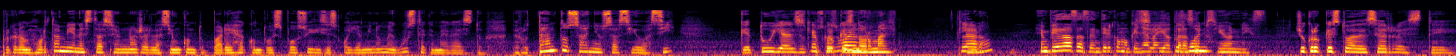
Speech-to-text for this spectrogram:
porque a lo mejor también estás en una relación con tu pareja, con tu esposo y dices, oye, a mí no me gusta que me haga esto, pero tantos años ha sido así que tú ya dices, Que, pues, pues, creo que es normal. Claro. ¿no? Empiezas a sentir como que ya no hay pues, otras bueno. opciones. Yo creo que esto ha de ser, este,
